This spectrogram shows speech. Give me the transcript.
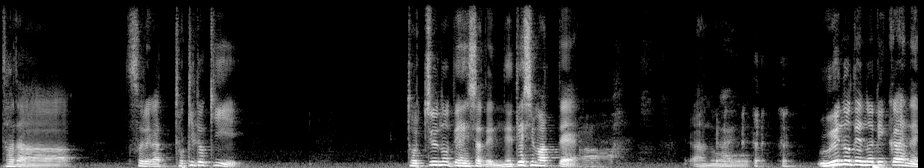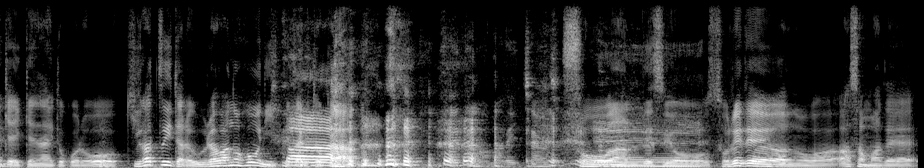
ただそれが時々途中の電車で寝てしまってああの、はい。上野で乗り換えなきゃいけないところを気が付いたら浦和の方に行ってたりとか。そうなんですよ、それであの朝まで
